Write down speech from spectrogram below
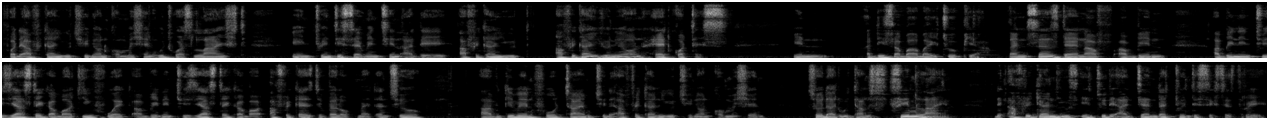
for the African Youth Union Commission, which was launched in 2017 at the African Youth African Union headquarters in Addis Ababa, Ethiopia. And since then, I've I've been I've been enthusiastic about youth work. I've been enthusiastic about Africa's development, and so I've given full time to the African Youth Union Commission so that we can streamline the African youth into the Agenda 2063.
